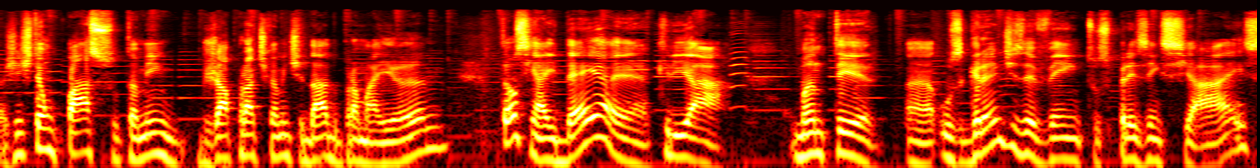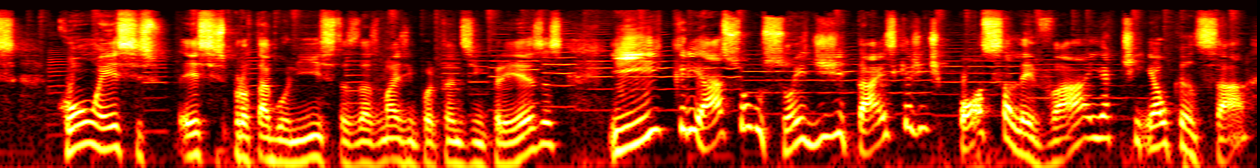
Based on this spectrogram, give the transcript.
A gente tem um passo também já praticamente dado para Miami. Então, assim, a ideia é criar, manter eh, os grandes eventos presenciais com esses, esses protagonistas das mais importantes empresas e criar soluções digitais que a gente possa levar e, e alcançar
